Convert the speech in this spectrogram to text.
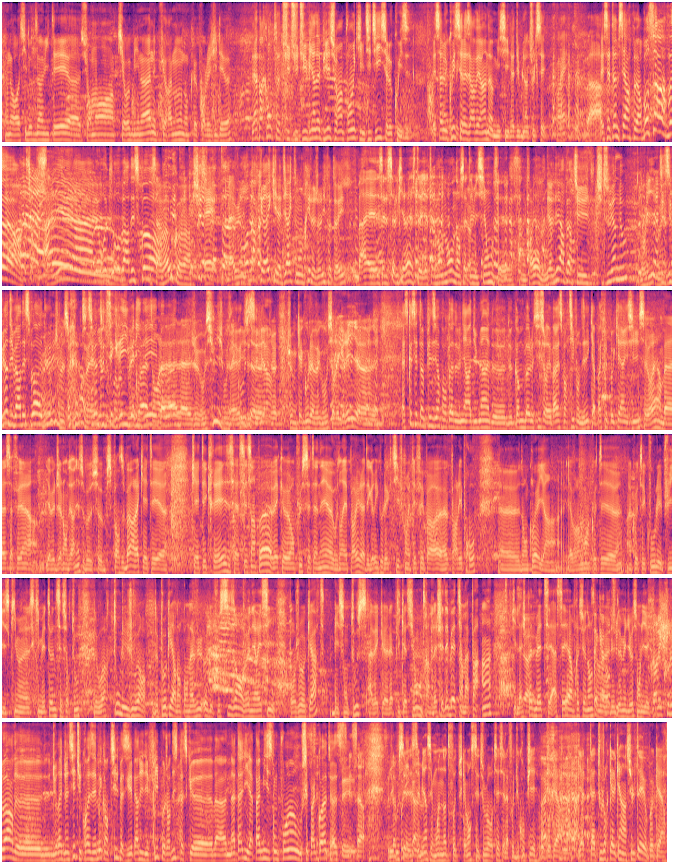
On aura aussi d'autres invités, euh, sûrement un petit rugbyman et puis Raymond donc, euh, pour le JDE. Là, par contre, tu, tu- tu viens d'appuyer sur un point qui me titille, c'est le quiz. Et ça, le quiz, c'est réservé à un homme ici, à Dublin, tu le sais. Ouais. Bah, Et cet homme, c'est Harper. Bonsoir, Harper Allez, là, le retour au bar des sports. Ça va ou quoi Eh, Bah oui. Vous remarquerez qu'il a directement pris le joli fauteuil. Bah c'est le seul qui reste, il y a tellement de monde dans cette émission, c'est c'est incroyable. Bienvenue, Harper. Tu, tu te souviens de nous Oui, Tu oui. te souviens du bar des sports et Oui, tout oui, je me souviens. Tu te souviens de toutes ces grilles validées Je vous suis, je vous Ouais, oui, écoute, je sais euh, bien. je, je me cagoule avec vous sur les grilles. Est-ce que c'est un plaisir pour toi de venir à Dublin et de, de gamble aussi sur les paris sportifs? On disait qu'il n'y a pas que le poker ici. C'est vrai, hein, bah, ça fait. Il y avait déjà l'an dernier ce, ce sports bar là qui a été euh, qui a été créé. C'est assez sympa. Avec euh, en plus cette année, euh, vous en avez parlé, là, des grilles collectives qui ont été faits par par les pros. Euh, donc ouais, il y a un- il y a vraiment un côté un côté cool. Et puis ce qui ce qui m'étonne, c'est surtout de voir tous les joueurs de poker. Donc on a vu eux depuis 6 ans venir ici pour jouer aux cartes, mais ils sont tous avec l'application en train de lâcher des bêtes. Il n'y en a pas un qui lâche pas de bêtes. C'est assez impressionnant C'est comme euh, les tu- deux milieux sont liés. quoi. Dans les couloirs de, de- du Regency, tu croises des mecs en tilt parce qu'ils ont perdu des flips. Aujourd'hui, c'est parce que bah, Nadal, il a pas mis son point ou je sais pas quoi. Tu vois, C'est ça. Du coup, c'est bien, c'est moins de notre faute. Parce qu'avant, c'était toujours, tu sais, c'est la faute du croupier au poker. Il y a- T'as toujours quelqu'un à insulter au poker.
